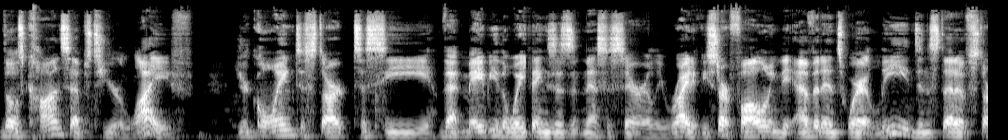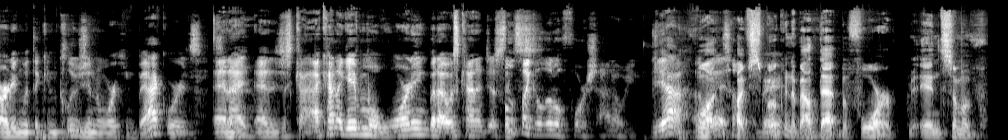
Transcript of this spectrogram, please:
those concepts to your life, you're going to start to see that maybe the way things isn't necessarily right. If you start following the evidence where it leads instead of starting with the conclusion and working backwards, and I and it just ki- I kind of gave him a warning, but I was kind of just It's like a little foreshadowing. yeah. Well, bit. I've spoken about that before in some of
